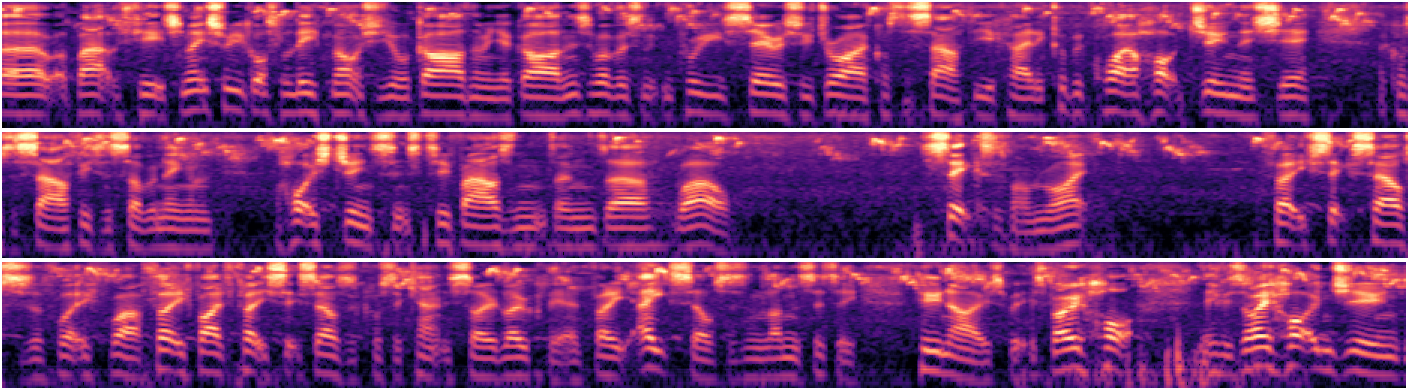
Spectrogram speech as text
uh, about the future. Make sure you've got some leaf mulch in your garden in your garden. This weather's looking pretty seriously dry across the south of the UK. It could be quite a hot June this year across the south east and southern England. The hottest June since 2000 and uh, well, six if I'm right. 36 Celsius, well, 35 to 36 Celsius across the county, so locally, and 38 Celsius in London City. Who knows? But it's very hot. If it's very hot in June,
